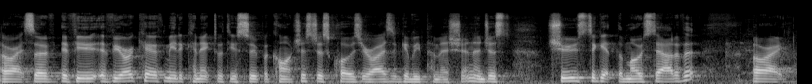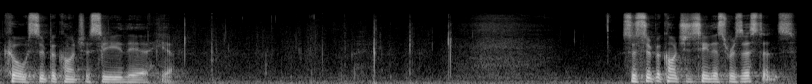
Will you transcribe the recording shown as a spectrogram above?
All right, so if, if, you, if you're okay with me to connect with your superconscious, just close your eyes and give me permission and just choose to get the most out of it. All right, cool. Superconscious, see you there. Yeah. So, superconscious, see this resistance?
